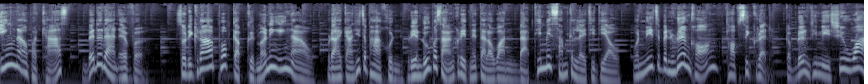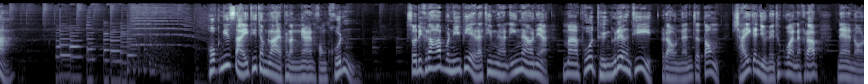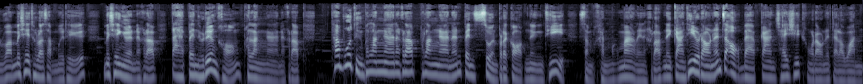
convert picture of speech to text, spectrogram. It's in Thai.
Ing Now Podcast Better than ever สวัสดีครับ พบกับ Good Morning Ing Now รายการที่จะพาคุณเรียนรู้ภาษาอังกฤษในแต่ละวันแบบที่ไม่ซ้ำกันเลยทีเดียว วันนี้จะเป็นเรื่องของ Top Secret กับเรื่องที่มีชื่อว่า 6 นิสัยที่ทำลายพลังงานของคุณ สวัสดีครับ วันนี้พี่เอกและทีมงานอิงนาวเนี่ยมาพูดถึงเรื่องที่เรานั้นจะต้องใช้กันอยู่ในทุกวันนะครับ แน่นอนว่าไม่ใช่โทรศัพท์มือถือ ไม่ใช่เงินนะครับ แต่เป็นเรื่องของพลังงานนะครับ ถ้าพูดถึงพลังงานนะครับ พลังงานนั้นเป็นส่วนประกอบหนึ่งที่สำคัญมากๆเลยนะครับ ในการที่เรานั้นจะออกแบบการใช้ชีวิตของเราในแต่ละวัน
